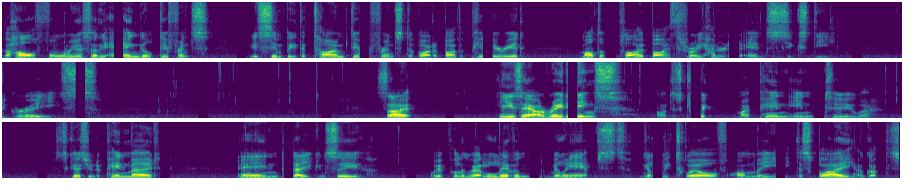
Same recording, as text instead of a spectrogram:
the whole formula, so the angle difference is simply the time difference divided by the period multiplied by 360 degrees. So here's our readings. I'll just click my pen into uh, into pen mode and uh, you can see we're pulling about 11 milliamps, nearly 12 on the display. I've got this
